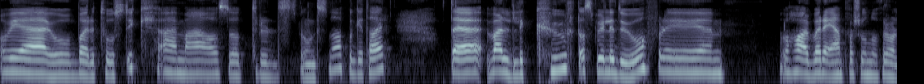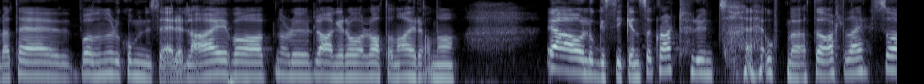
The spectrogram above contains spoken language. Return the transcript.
Og vi er jo bare to stykk. Jeg er meg og Truls Lorentzen på gitar. Det er veldig kult å spille duo, fordi har bare én person å forholde deg til, både når du kommuniserer live, og når du lager låtene og arrene, og, ja, og logistikken, så klart, rundt oppmøte og alt det der. Så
